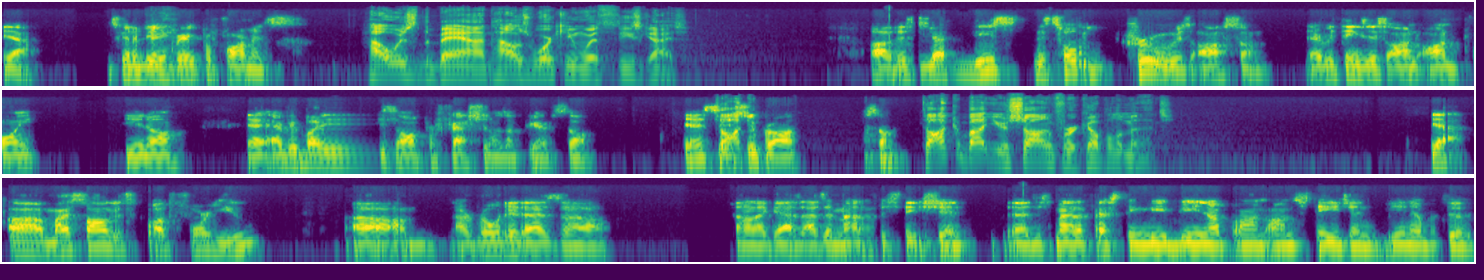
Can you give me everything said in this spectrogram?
yeah, it's going to be a great performance. How is the band? How is working with these guys? Oh, this these this whole crew is awesome. Everything's just on on point, you know. Yeah, everybody's all professionals up here. So yeah, it's, Talk- super awesome. Talk about your song for a couple of minutes. Yeah, uh, my song is called "For You." Um, I wrote it as a kind of like as, as a manifestation, uh, just manifesting me being up on, on stage and being able to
